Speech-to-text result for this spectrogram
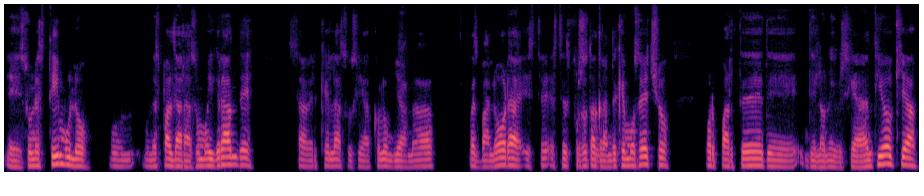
es un estímulo, un espaldarazo muy grande saber que la sociedad colombiana pues valora este, este esfuerzo tan grande que hemos hecho por parte de, de, la Universidad de Antioquia,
